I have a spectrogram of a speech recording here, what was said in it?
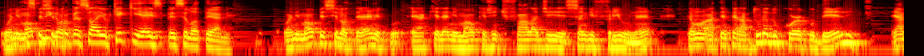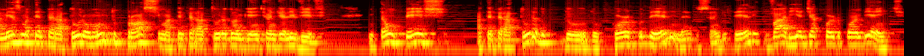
O animal Explica pecilot... para o pessoal aí o que, que é esse pecilotérmico. O animal pecilotérmico é aquele animal que a gente fala de sangue frio, né? Então, a temperatura do corpo dele é a mesma temperatura ou muito próxima à temperatura do ambiente onde ele vive. Então, o peixe, a temperatura do, do, do corpo dele, né, do sangue dele, varia de acordo com o ambiente.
